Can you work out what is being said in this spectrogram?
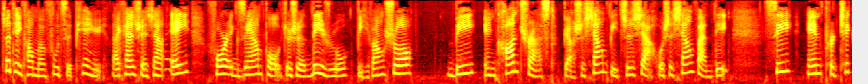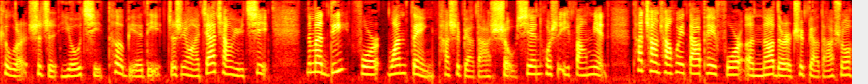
这题考我们副词片语，来看选项 A，for example，就是例如，比方说。 B in contrast 表示相比之下或是相反地。C in particular 是指尤其特别的，这是用来加强语气。那么 D for one thing 它是表达首先或是一方面，它常常会搭配 for another 去表达说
